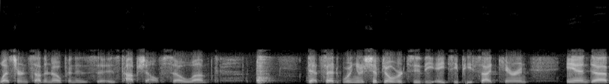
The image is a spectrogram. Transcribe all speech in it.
Western Southern Open is is top shelf. So um, that said, we're going to shift over to the ATP side, Karen, and um,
